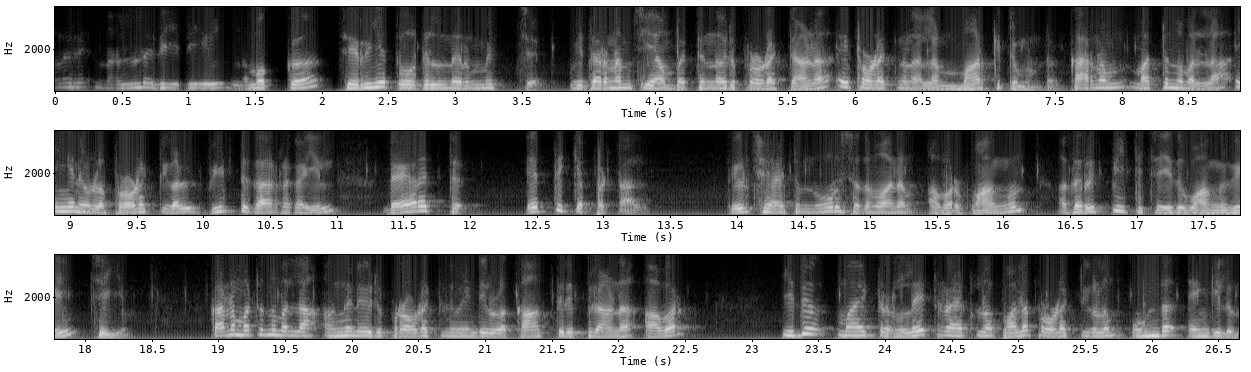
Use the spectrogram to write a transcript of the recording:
വളരെ നല്ല രീതിയിൽ നമുക്ക് ചെറിയ തോതിൽ നിർമ്മിച്ച് വിതരണം ചെയ്യാൻ പറ്റുന്ന ഒരു പ്രോഡക്റ്റാണ് ഈ പ്രോഡക്റ്റിന് നല്ല മാർക്കറ്റുമുണ്ട് കാരണം മറ്റൊന്നുമല്ല ഇങ്ങനെയുള്ള പ്രോഡക്റ്റുകൾ വീട്ടുകാരുടെ കയ്യിൽ ഡയറക്റ്റ് എത്തിക്കപ്പെട്ടാൽ തീർച്ചയായിട്ടും നൂറ് ശതമാനം അവർ വാങ്ങും അത് റിപ്പീറ്റ് ചെയ്ത് വാങ്ങുകയും ചെയ്യും. കാരണം മറ്റൊന്നുമല്ല അങ്ങനെ ഒരു പ്രോഡക്റ്റിന് വേണ്ടിയുള്ള കാത്തിരിപ്പിലാണ് അവർ ഇതുമായിട്ട് റിലേറ്റഡ് ആയിട്ടുള്ള പല പ്രോഡക്റ്റുകളും ഉണ്ട് എങ്കിലും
